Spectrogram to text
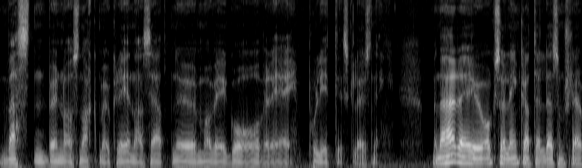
Vesten begynner å snakke med Ukraina og si at nå må vi gå over i ei politisk løsning. Men det her er jo også linka til det som skjer,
